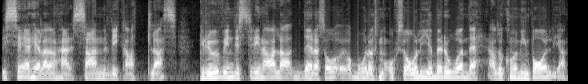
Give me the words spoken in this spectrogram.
Vi ser hela de här Sandvik, Atlas, gruvindustrin, alla deras bolag som också är oljeberoende. Ja, då kommer vi in på oljan.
